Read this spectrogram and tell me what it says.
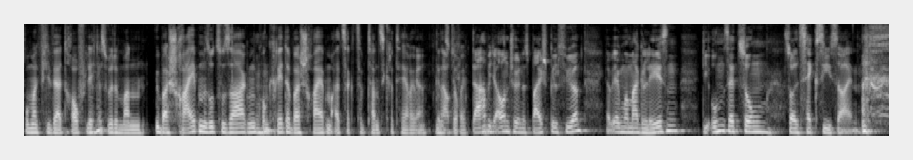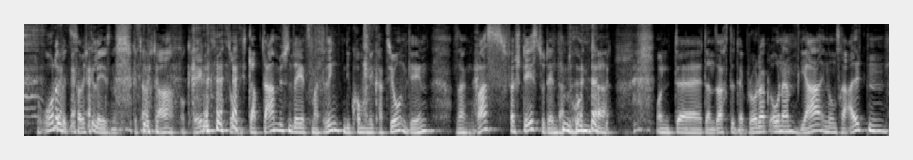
wo man viel Wert drauf legt. Mhm. Das würde man überschreiben sozusagen, mhm. konkret überschreiben als Akzeptanzkriterium ja, genau. Story. Da habe ich auch ein schönes Beispiel für. Ich habe irgendwann mal gelesen, die Umsetzung soll sexy sein. Ohne Witz, habe ich gelesen und gedacht, ah, okay. So, ich glaube, da müssen wir jetzt mal dringend in die Kommunikation gehen und sagen, was verstehst du denn darunter? Und äh, dann sagte der Product Owner, ja, in unserer alten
